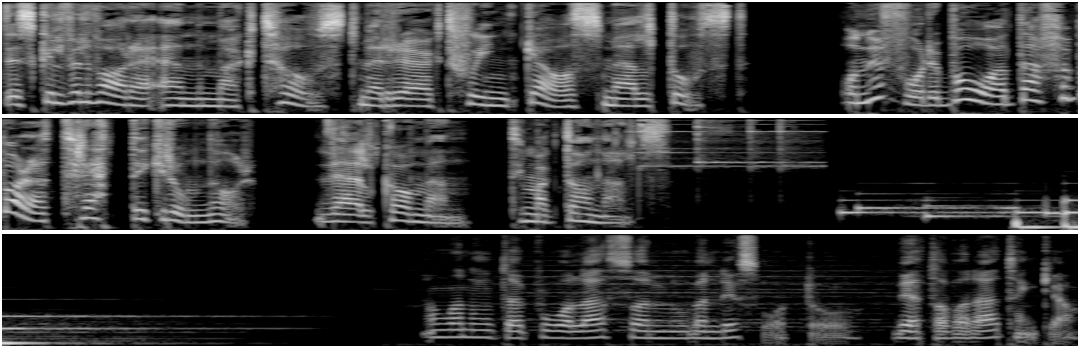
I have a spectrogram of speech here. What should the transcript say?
Det skulle väl vara en McToast med rökt skinka och smältost? Och nu får du båda för bara 30 kronor. Välkommen till McDonalds. Man inte är påläst så är det nog väldigt svårt att veta vad det är tänker jag.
